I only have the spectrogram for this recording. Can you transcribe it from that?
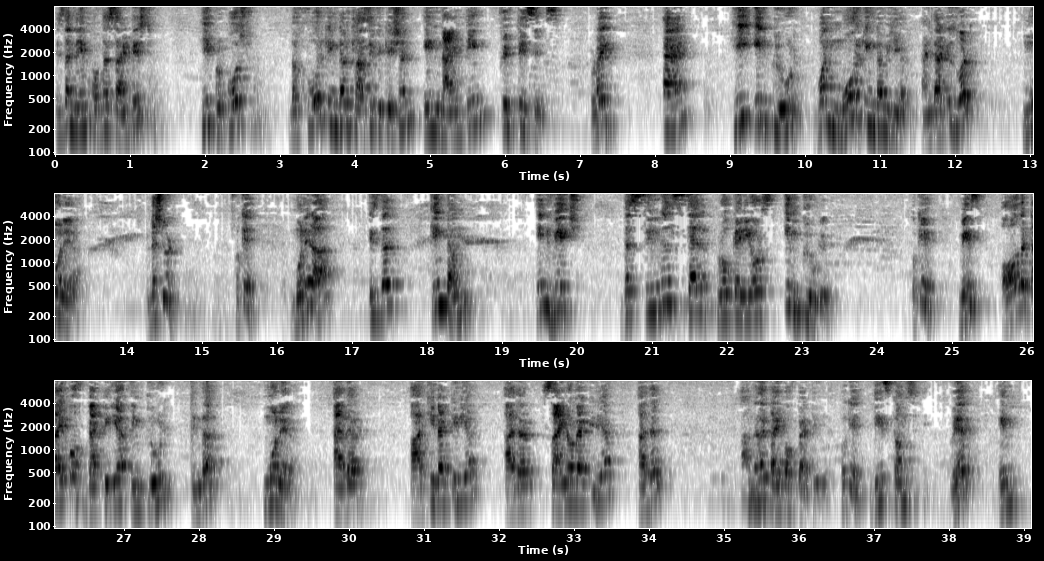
is the name of the scientist he proposed the four kingdom classification in 1956 right and he include one more kingdom here and that is what Monera. Understood? Okay. Monera is the kingdom in which the single cell prokaryotes included. Okay. Means all the type of bacteria include in the Monera. Either archaebacteria, either cyanobacteria, either another type of bacteria. Okay. These comes where? In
